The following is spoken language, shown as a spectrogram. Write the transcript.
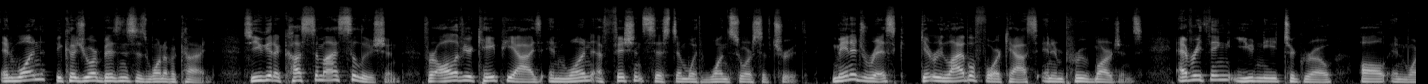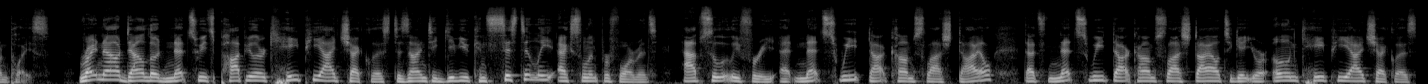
And one, because your business is one of a kind. So you get a customized solution for all of your KPIs in one efficient system with one source of truth. Manage risk, get reliable forecasts, and improve margins. Everything you need to grow all in one place. Right now, download NetSuite's popular KPI checklist designed to give you consistently excellent performance absolutely free at netsuite.com slash dial. That's netsuite.com slash dial to get your own KPI checklist,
